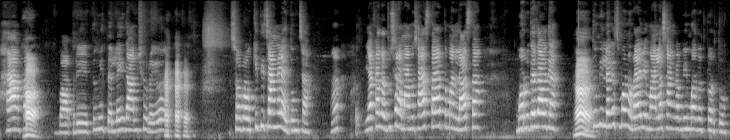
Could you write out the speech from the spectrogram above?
हा का हा. बापरे तुम्ही तर लई दानशूर आहे हो. स्वभाव किती चांगला आहे तुमचा हं? एखादा दुसरा माणूस असता तर म्हणला असता मरू द्या जाऊ द्या. हा. तुम्ही लगेच म्हणून राहिले मला सांगा मी मदत करतो.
